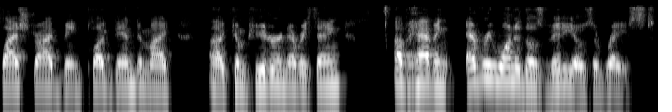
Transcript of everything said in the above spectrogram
flash drive being plugged into my uh, computer and everything of having every one of those videos erased.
